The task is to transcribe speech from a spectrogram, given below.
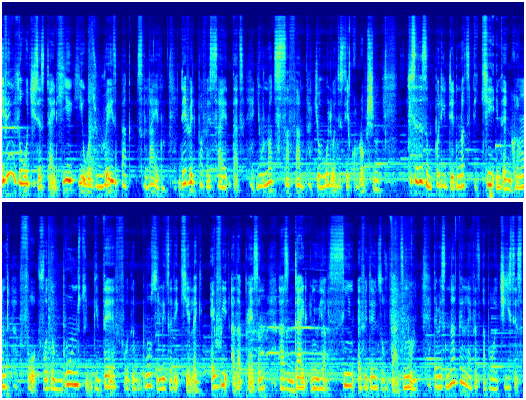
even though Jesus died, he, he was raised back to life. David prophesied that you will not suffer your Holy One to see corruption. Jesus' body did not decay in the ground for, for the bones to be there, for the bones to later decay, like every other person has died, and we have seen evidence of that. No, there is nothing like that about Jesus.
